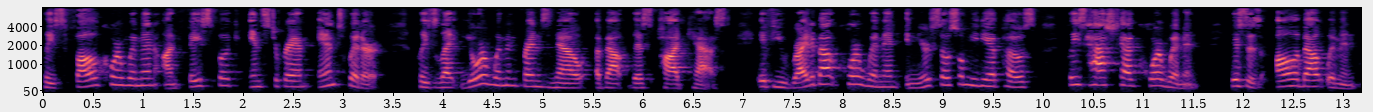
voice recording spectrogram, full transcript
Please follow KORE Women on Facebook, Instagram, and Twitter. Please let your women friends know about this podcast. If you write about kore women in your social media posts, please hashtag kore women. This is all about women.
